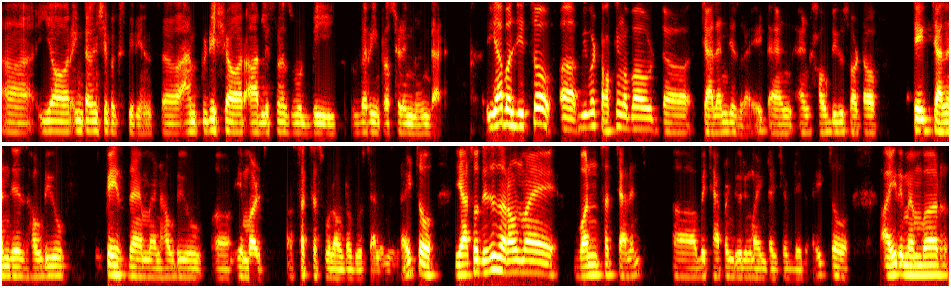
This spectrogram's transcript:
uh, your internship experience. Uh, i'm pretty sure our listeners would be very interested in knowing that. Yeah baljit. So uh, we were talking about uh, challenges right? And and how do you sort of take challenges? How do you face them? And how do you uh, emerge successful out of those challenges right? So yeah so this is around my one such challenge uh, which happened during my internship days right? So i remember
